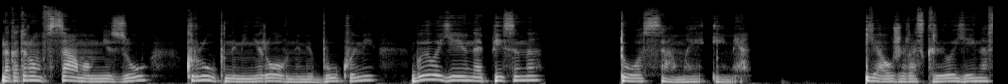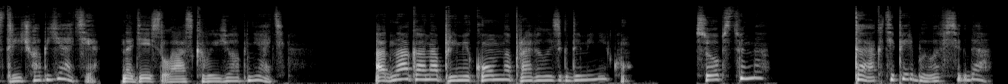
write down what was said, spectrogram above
на котором в самом низу крупными неровными буквами было ею написано то самое имя. Я уже раскрыла ей навстречу объятия, надеясь ласково ее обнять. Однако она прямиком направилась к Доминику. Собственно, так теперь было всегда.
